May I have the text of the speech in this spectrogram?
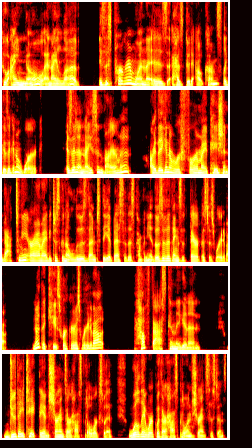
who I know and I love. Is this program one that is has good outcomes? Like, is it going to work? Is it a nice environment? Are they going to refer my patient back to me or am I just going to lose them to the abyss of this company? Those are the things the therapist is worried about. You know what the caseworker is worried about? How fast can they get in? Do they take the insurance our hospital works with? Will they work with our hospital insurance systems?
